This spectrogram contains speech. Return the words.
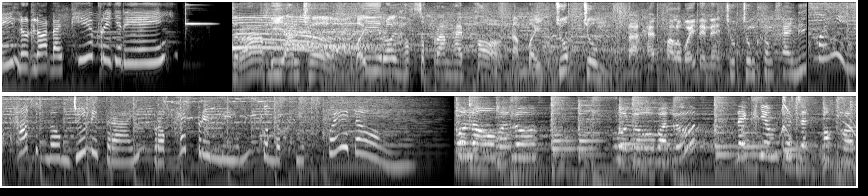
3លូតលាស់ដោយភាពរីករាយស្រាប៊ីអាន់ឈើ365ហេតុផលដើម្បីជួបជុំតើហេតុផលអ្វីដែលអ្នកជួបជុំក្នុងថ្ងៃនេះថ្មីថាទឹកនំយូនីត្រៃប្រភេទព្រីមៀមគុណភាពទ្វេដង Follow Valut Follow Valut ដែលខ្ញុំចូលចិត្តបំផុត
